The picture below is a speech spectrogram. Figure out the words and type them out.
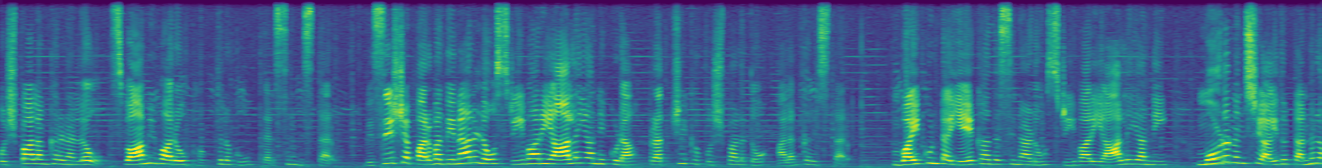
పుష్పాలంకరణలో స్వామివారు భక్తులకు దర్శనమిస్తారు. విశేష పర్వదినాలలో శ్రీవారి ఆలయాన్ని కూడా ప్రత్యేక పుష్పాలతో అలంకరిస్తారు. వైకుంఠ ఏకాదశి నాడు శ్రీవారి ఆలయాన్ని మూడు నుంచి ఐదు టన్నుల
